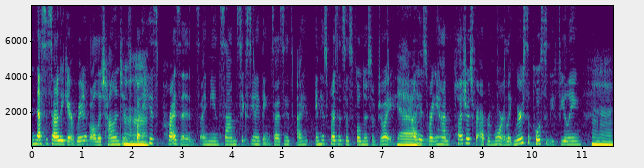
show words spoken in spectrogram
necessarily get rid of all the challenges, but mm-hmm. His presence. I mean, Psalm sixteen, I think, says, "His I, in His presence is fullness of joy, Yeah. at His right hand pleasures forevermore." Like we're supposed to be feeling mm-hmm.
